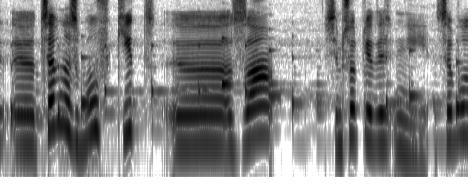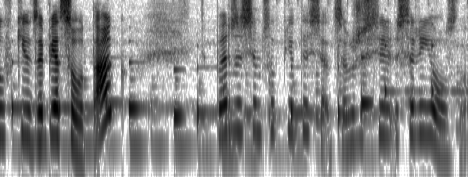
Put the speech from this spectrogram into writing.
Е, Це в нас був кіт е, за 750. Ні, це був кіт за 500, так? Тепер за 750. Це вже серйозно.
